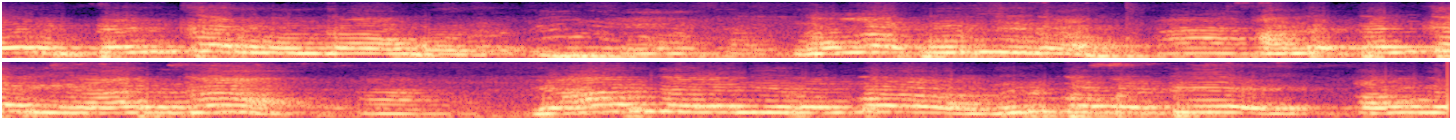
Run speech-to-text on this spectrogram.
ஒரு பெண் கரு உண்டாக போகுது நல்லா புரிஞ்சுக்கோ. அந்த பெண் கரு யாருன்னா யார் மேல நீ ரொம்ப விருப்பப்பட்டு அவங்க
